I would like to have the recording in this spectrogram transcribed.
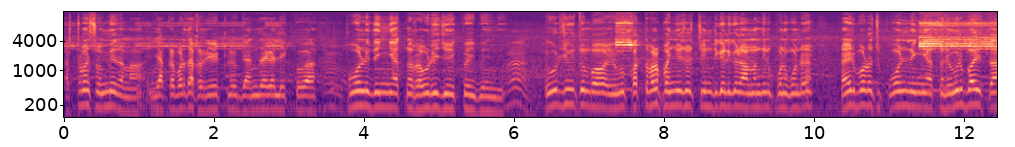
కష్టమైన సొమ్మిదన్న ఎక్కడ పడితే అక్కడ రేట్లు గంజాగాలు ఎక్కువ పూలు దింగేస్తున్నారు రౌడీజం ఎక్కువ అయిపోయింది ఎవరి జీవితం బా ఎవరు కొత్త వాళ్ళు పని చేసి వచ్చి ఇంటికి వెళ్ళి అన్నం తిని పనుకుంటే నైట్ పూట వచ్చి ఫోన్లు దింగేస్తున్నారు ఎవరు బాధిస్తా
